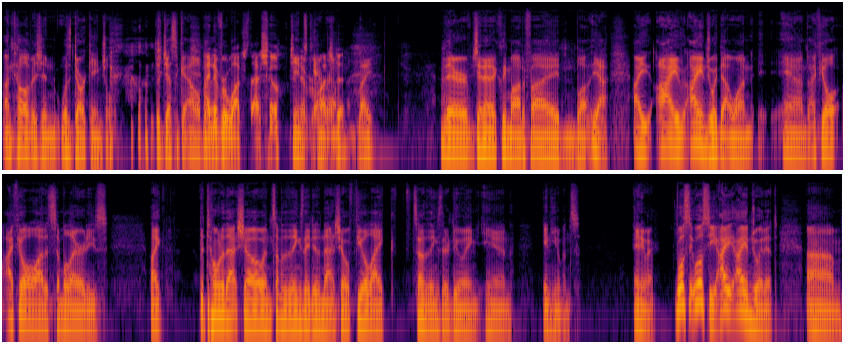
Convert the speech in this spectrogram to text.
on television was Dark Angel, the Jessica Alba. I never watched that show. James never Cameron. watched it. Like they're genetically modified and blah. Yeah, I I I enjoyed that one, and I feel I feel a lot of similarities. Like the tone of that show and some of the things they did in that show feel like some of the things they're doing in Inhumans. Anyway, we'll see. We'll see. I I enjoyed it. Um,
